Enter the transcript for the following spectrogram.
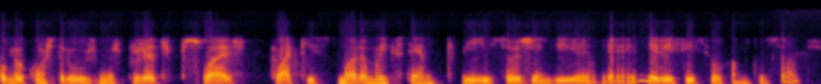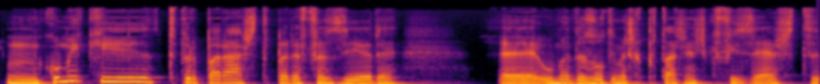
como eu construo os meus projetos pessoais. Claro que isso demora muito tempo e isso hoje em dia é, é difícil, como tu sabes. Hum, como é que te preparaste para fazer uh, uma das últimas reportagens que fizeste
